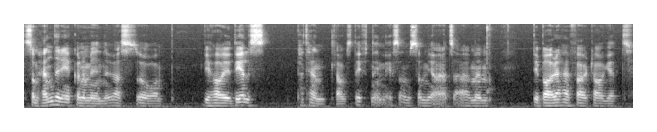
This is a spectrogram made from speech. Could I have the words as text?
som händer i ekonomin nu, alltså vi har ju dels patentlagstiftning liksom, som gör att så här, men det är bara det här företaget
